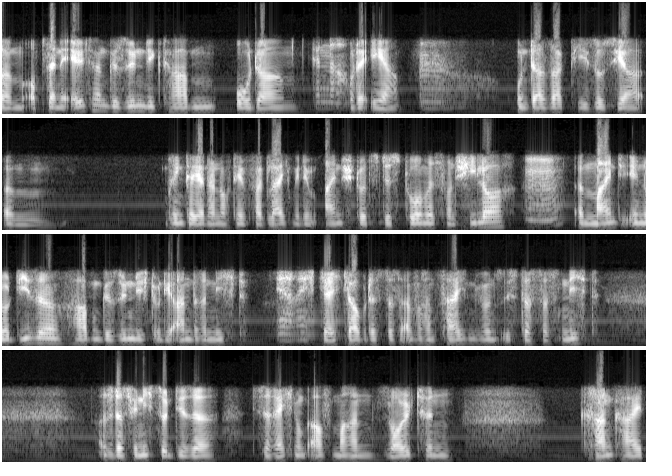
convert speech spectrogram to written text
ähm, ob seine Eltern gesündigt haben oder Genau. oder er. Mhm. Und da sagt Jesus ja, ähm, bringt er ja dann noch den Vergleich mit dem Einsturz des Turmes von Shiloh. Mhm. Ähm, meint ihr nur diese haben gesündigt und die anderen nicht? Ja, richtig. Ja, ich glaube, dass das einfach ein Zeichen für uns ist, dass das nicht, also dass wir nicht so diese, diese Rechnung aufmachen sollten, Krankheit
